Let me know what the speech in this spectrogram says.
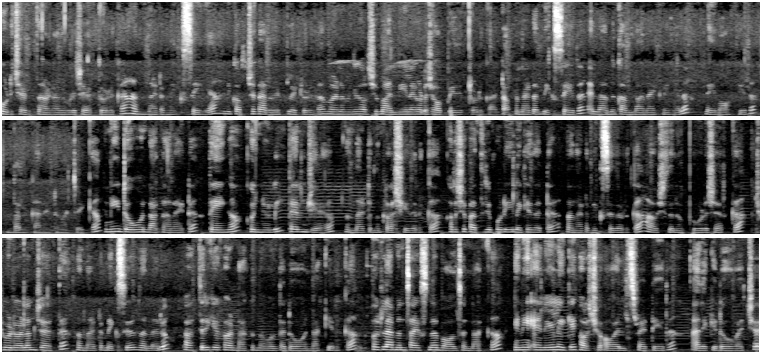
പൊടിച്ചെടുത്താണ് അതുകൂടെ ചേർത്ത് കൊടുക്കുക. നന്നായിട്ട് മിക്സ് ചെയ്യുക. ഇനി കുറച്ച് കറിവേപ്പില ഇട്ട് കൊടുക്കാം. വേണമെങ്കിൽ കുറച്ച് മല്ലിയില കൂടെ ചോപ്പ് ചെയ്ത് ഇട്ട് കൊടുക്കാം കേട്ടോ. നന്നായിട്ട് മിക്സ് ചെയ്ത് എല്ലാം ഒന്ന് കമ്പാനായി കഴിഞ്ഞാൽ ഫ്ലെയിം ഓഫ് ചെയ്ത് തണുക്കാനായിട്ട് മാറ്റി ഇനി ഡോ ഉണ്ടാക്കാനായിട്ട് തേങ്ങ കുഞ്ഞുള്ളി പെരുംജീരകം നന്നായിട്ടൊന്ന് ക്രഷ് ചെയ്തെടുക്കുക. കുറച്ച് പത്തിരിപ്പൊടിയിലേക്ക് ഇതിട്ട് നന്നായിട്ട് മിക്സ് ചെയ്ത് കൊടുക്കുക. ആവശ്യത്തിന് ഉപ്പ് കൂടെ ചേർക്കുക. ചൂടുവെള്ളം ചേർത്ത് നന്നായിട്ട് മിക്സ് ചെയ്ത് നല്ലൊരു പത്തിരിക്കൊക്കെ ഉണ്ടാക്കുന്ന പോലത്തെ ഡോ ഉണ്ടാക്കിയെടുക്കുക. ഒരു ലെമൺ സൈസിന്റെ ബോൾസ് ഉണ്ടാക്കുക. ഇനി ഇലയിലേക്ക് കുറച്ച് ഓയിൽ സ്പ്രെഡ് ചെയ്ത് അതിലേക്ക് ഡോ വെച്ച്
